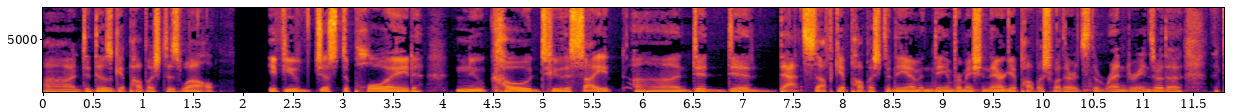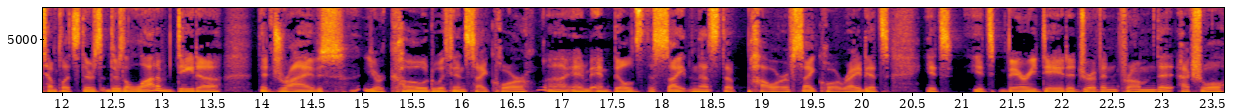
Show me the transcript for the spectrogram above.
Uh, did those get published as well? if you've just deployed new code to the site, uh, did did that stuff get published? Did the the information there get published? Whether it's the renderings or the, the templates, there's there's a lot of data that drives your code within Sitecore uh, and and builds the site, and that's the power of Sitecore, right? It's it's it's very data driven from the actual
